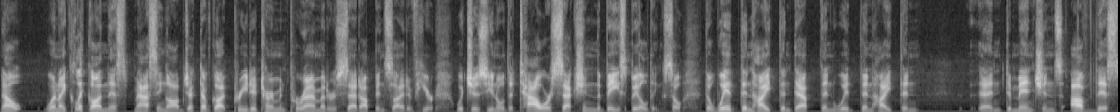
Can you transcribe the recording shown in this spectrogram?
Now when I click on this massing object, I've got predetermined parameters set up inside of here, which is, you know, the tower section, the base building. So the width and height and depth and width and height and, and dimensions of this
